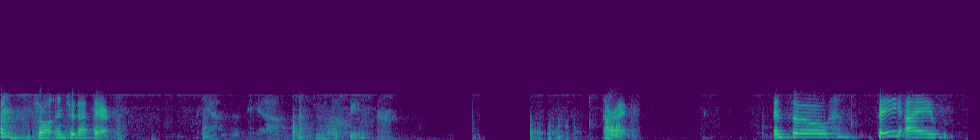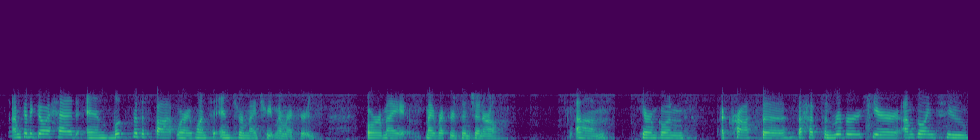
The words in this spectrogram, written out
so I'll enter that there. Yeah. Let's see. All right. And so say I, I'm going to go ahead and look for the spot where I want to enter my treatment records or my, my records in general. Um, here I'm going across the, the Hudson River here. I'm going to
